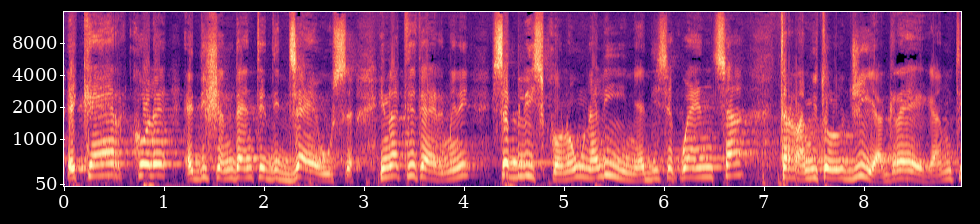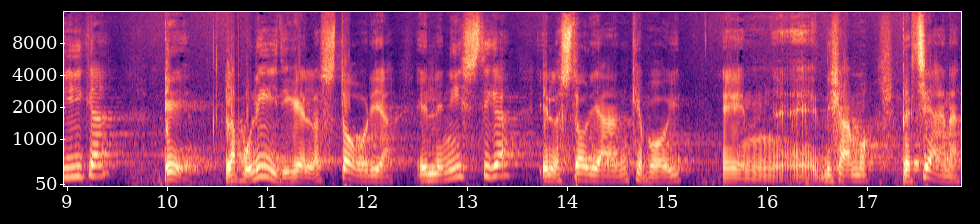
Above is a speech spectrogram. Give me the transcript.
e che Ercole è discendente di Zeus. In altri termini, stabiliscono una linea di sequenza tra la mitologia greca antica e la politica e la storia ellenistica e la storia anche poi Ehm, eh, diciamo persiana.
